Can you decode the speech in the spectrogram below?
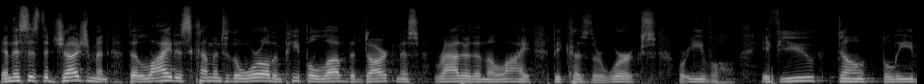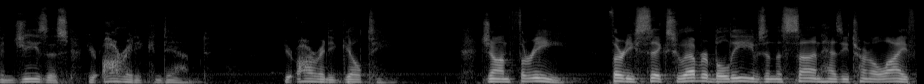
And this is the judgment that light has come into the world, and people love the darkness rather than the light, because their works were evil. If you don't believe in Jesus, you're already condemned, you're already guilty. John 3 36 Whoever believes in the Son has eternal life.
